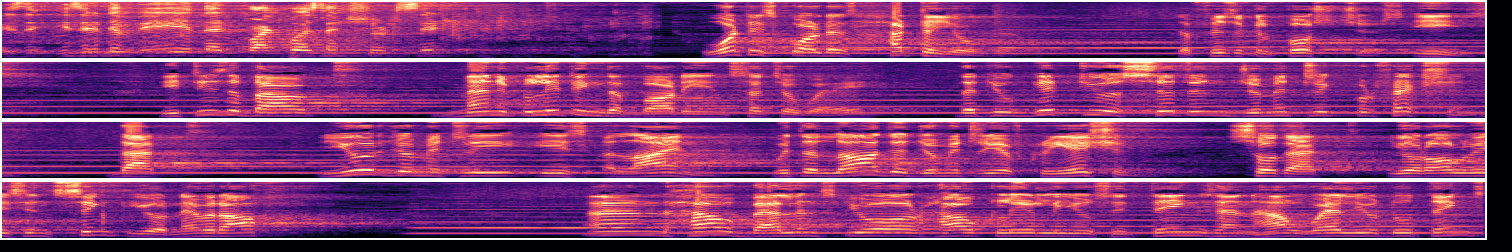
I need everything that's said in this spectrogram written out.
is it, is it the way that one person should sit? What is called as Hatha Yoga, the physical postures is, it is about manipulating the body in such a way that you get to a certain geometric perfection that your geometry is aligned with the larger geometry of creation so that you're always in sync, you're never off. And how balanced you are, how clearly you see things and how well you do things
